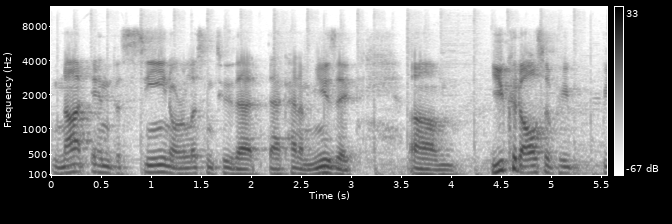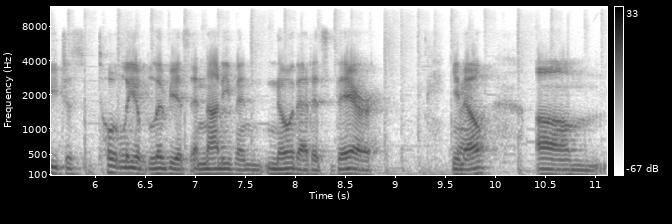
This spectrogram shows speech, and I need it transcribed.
not in the scene or listen to that, that kind of music, um, you could also be, be just totally oblivious and not even know that it's there, you right. know? Um,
